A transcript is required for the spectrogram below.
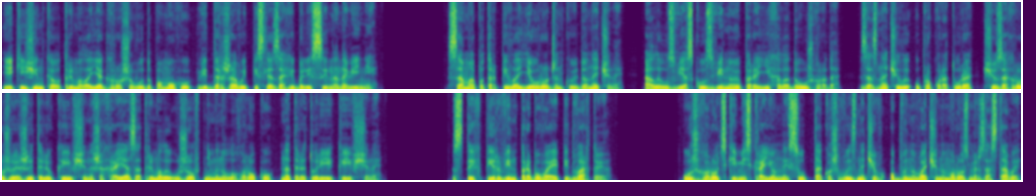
які жінка отримала як грошову допомогу від держави після загибелі сина на війні. Сама потерпіла є уродженкою Донеччини але у зв'язку з війною переїхала до Ужгорода. Зазначили у прокуратура, що загрожує жителю Київщини шахрая затримали у жовтні минулого року на території Київщини. З тих пір він перебуває під вартою. Ужгородський міськрайонний суд також визначив обвинуваченому розмір застави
